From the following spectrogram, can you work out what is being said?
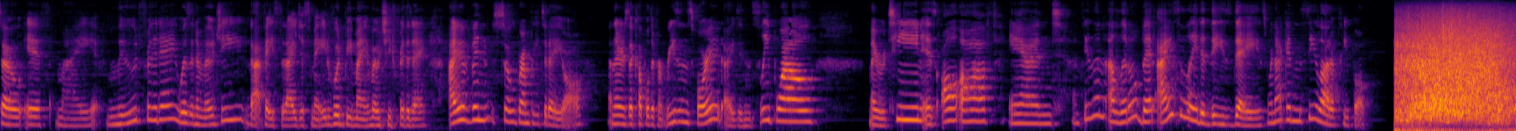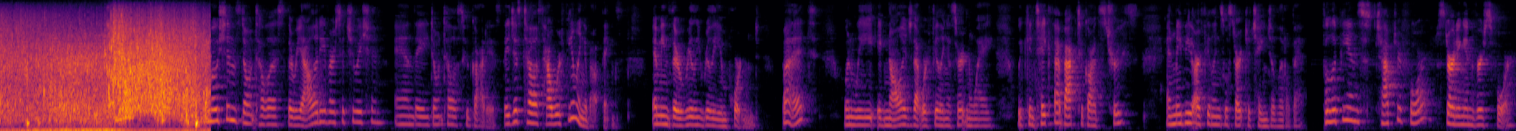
So if my mood for the day was an emoji, that face that I just made would be my emoji for the day. I have been so grumpy today, y'all. And there's a couple different reasons for it. I didn't sleep well. My routine is all off and I'm feeling a little bit isolated these days. We're not getting to see a lot of people. Emotions don't tell us the reality of our situation and they don't tell us who God is. They just tell us how we're feeling about things. It means they're really, really important. But when we acknowledge that we're feeling a certain way, we can take that back to God's truth and maybe our feelings will start to change a little bit. Philippians chapter 4, starting in verse 4.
